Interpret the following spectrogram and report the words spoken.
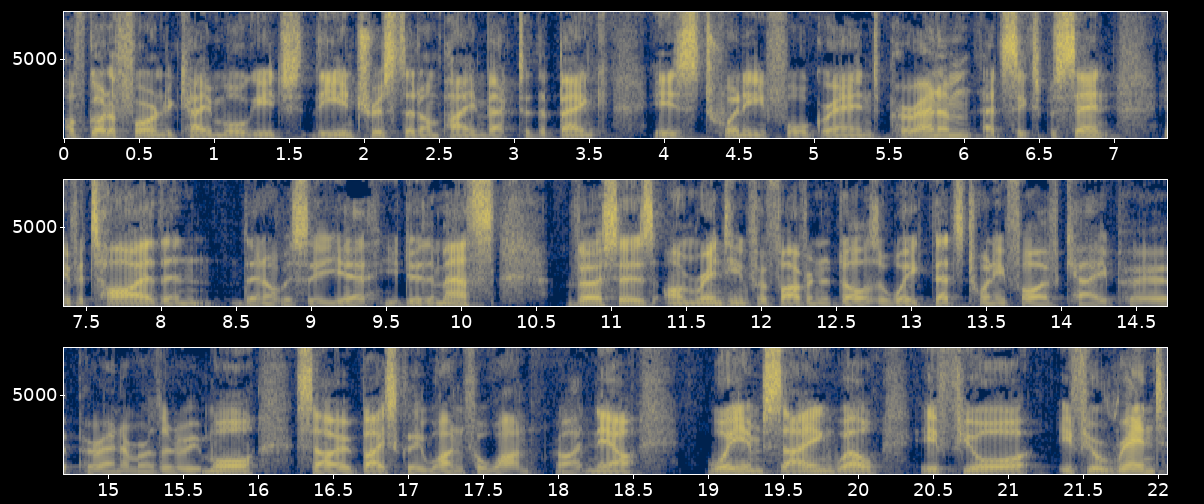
I've got a 400k mortgage. The interest that I'm paying back to the bank is 24 grand per annum at 6%. If it's higher, then then obviously, yeah, you do the maths. Versus I'm renting for $500 a week. That's 25k per per annum or a little bit more. So basically one for one, right? Now, William's saying, well, if your if your rent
